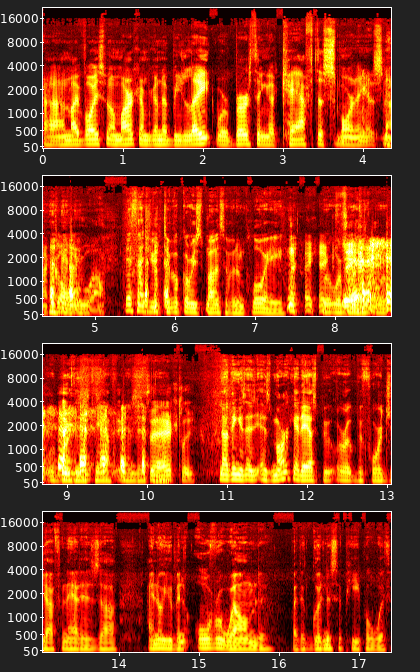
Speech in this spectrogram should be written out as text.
uh, on my voicemail. Mark, I'm going to be late. We're birthing a calf this morning. It's not going well. That's not your typical response of an employee. We're, we're, birthing, we're, we're birthing a calf. And it, uh, Exactly. Now, the thing is, as, as Mark had asked be, before, Jeff, and that is, uh, I know you've been overwhelmed by the goodness of people with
